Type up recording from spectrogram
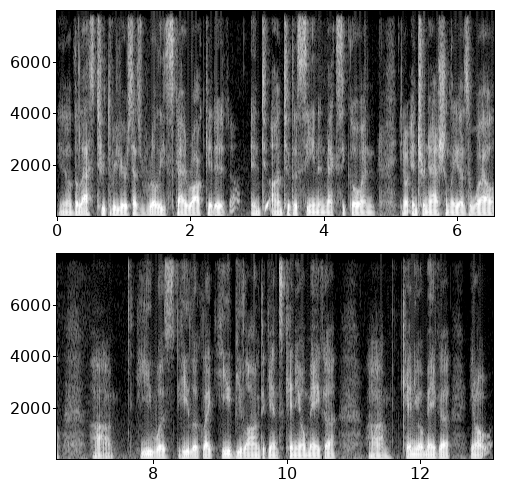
you know the last two three years has really skyrocketed into onto the scene in Mexico and you know internationally as well. Um, he was he looked like he belonged against Kenny Omega. Um, Kenny Omega, you know,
